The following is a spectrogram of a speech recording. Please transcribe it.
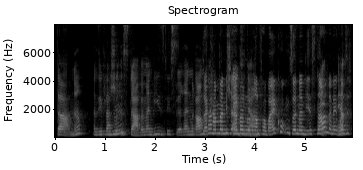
da, ne? Also die Flasche Mhm. ist da. Wenn man die ist- in den Raum Da kann man nicht einfach die nur da. dran vorbeigucken, sondern die ist da Nee, und dann denkt ja. man sich,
